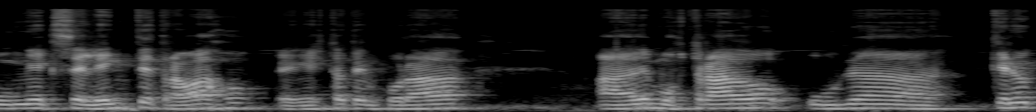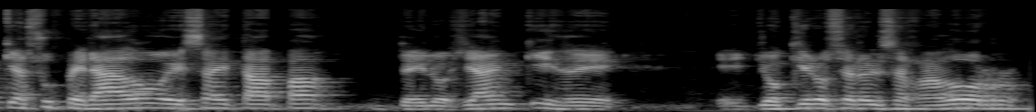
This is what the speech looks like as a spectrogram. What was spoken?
un excelente trabajo en esta temporada. Ha demostrado una, creo que ha superado esa etapa de los Yankees de eh, yo quiero ser el cerrador,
